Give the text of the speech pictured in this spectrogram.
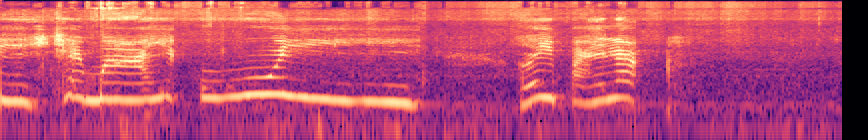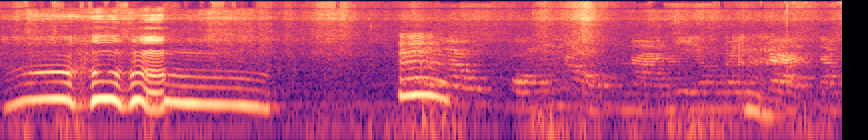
ย ใช่ไหมอุ้ยเฮ้ยไปละ มาจับ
